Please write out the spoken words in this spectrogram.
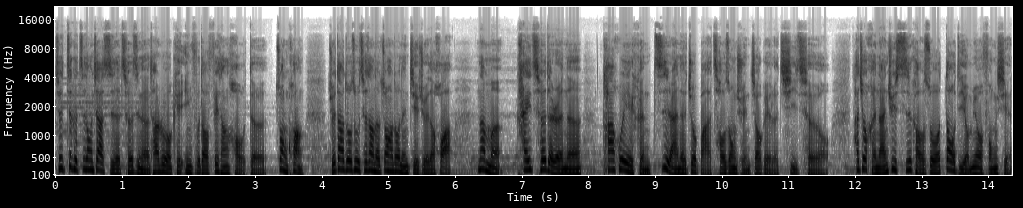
就这个自动驾驶的车子呢，它如果可以应付到非常好的状况，绝大多数车上的状况都能解决的话，那么开车的人呢，他会很自然的就把操纵权交给了汽车哦，他就很难去思考说到底有没有风险，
